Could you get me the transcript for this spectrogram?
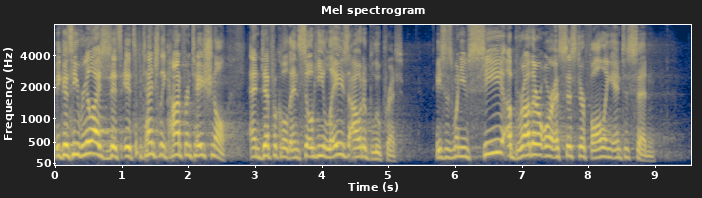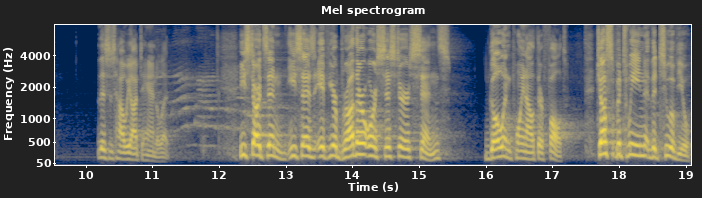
Because he realizes it's, it's potentially confrontational and difficult, and so he lays out a blueprint. He says, When you see a brother or a sister falling into sin, this is how we ought to handle it. He starts in, he says, If your brother or sister sins, go and point out their fault just between the two of you.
